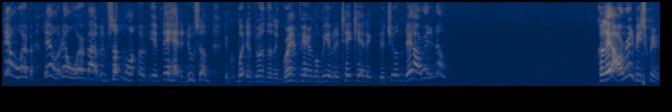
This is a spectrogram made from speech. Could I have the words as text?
they don't worry about, they don't, they don't worry about if something, uh, if they had to do something, whether the grandparent gonna be able to take care of the, the children. They already know. Because they already be screaming,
